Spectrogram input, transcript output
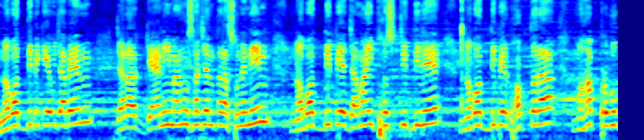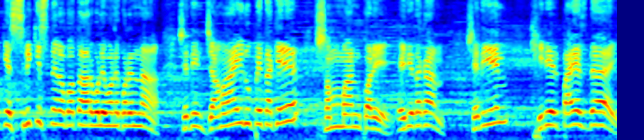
নবদ্বীপে কেউ যাবেন? যারা জ্ঞানী মানুষ আছেন, তারা শুনে নিন। নবদ্বীপে জামাই ষষ্ঠীর দিনে নবদ্বীপের ভক্তরা মহাপ্রভুকে শ্রীকৃষ্ণের অবতার বলে মনে করেন না। সেদিন জামাই রূপে তাকে সম্মান করে। এই দিয়ে দেখান, সেদিন ক্ষীরের পায়েস দেয়।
